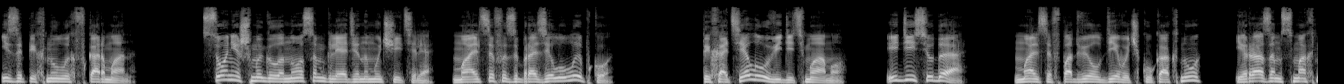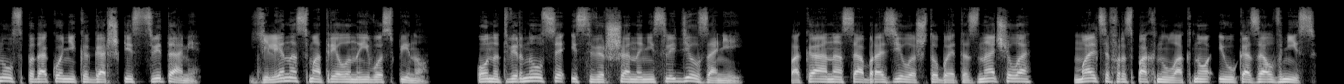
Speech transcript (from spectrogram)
и запихнул их в карман. Соня шмыгала носом, глядя на мучителя. Мальцев изобразил улыбку. «Ты хотела увидеть маму? Иди сюда». Мальцев подвел девочку к окну и разом смахнул с подоконника горшки с цветами. Елена смотрела на его спину. Он отвернулся и совершенно не следил за ней. Пока она сообразила, что бы это значило, Мальцев распахнул окно и указал вниз.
